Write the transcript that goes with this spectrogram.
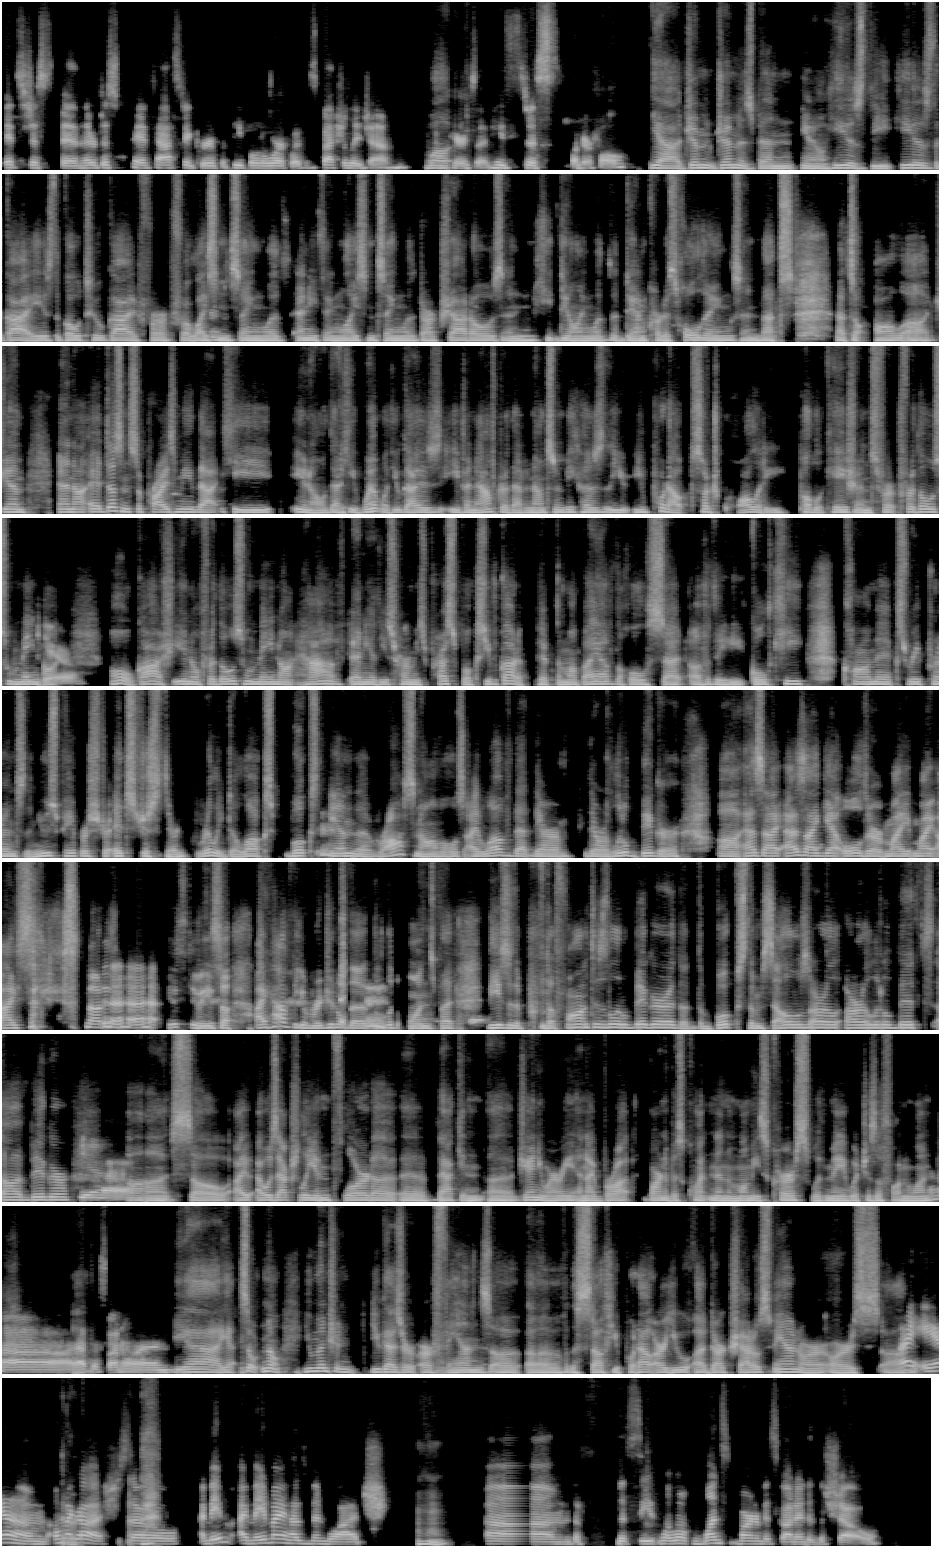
it's just been they're just a fantastic group of people to work with, especially Jim well, Pierson. He's just wonderful yeah jim jim has been you know he is the he is the guy he's the go-to guy for for licensing with anything licensing with dark shadows and he dealing with the dan curtis holdings and that's that's all uh jim and uh, it doesn't surprise me that he you know that he went with you guys even after that announcement because you, you put out such quality publications for for those who may Thank not you. oh gosh you know for those who may not have any of these hermes press books you've got to pick them up i have the whole set of the gold key comics reprints, the newspaper. It's just they're really deluxe books, mm. and the Ross novels. I love that they're they're a little bigger. Uh, as I as I get older, my my eyesight is not as it used to be. So I have the original, the, the little ones, but these are the the font is a little bigger. The the books themselves are are a little bit uh, bigger. Yeah. Uh, so I, I was actually in Florida uh, back in uh, January, and I brought Barnabas Quentin and the Mummy's Curse with me, which is a fun one. Ah, that's a fun one. Yeah, yeah. So no, you mentioned you guys are, are fans of, of the stuff you put out. Are you a Dark Shadows fan or or is um, I am. Oh my gosh. So I made I made my husband watch mm-hmm. um the the season well, once Barnabas got into the show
